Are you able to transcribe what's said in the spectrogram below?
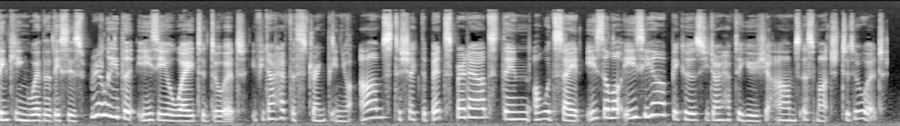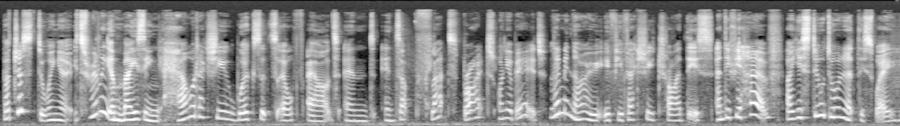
thinking whether this is really the easier way to do it. If you don't have the strength in your arms to shake the bedspread out, then I would say it is a lot easier because you don't have to use your arms as much to do it. But just doing it, it's really amazing how it actually works itself out and ends up flat, bright on your bed. Let me know if you've actually tried this, and if you have, are you still doing it this way?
